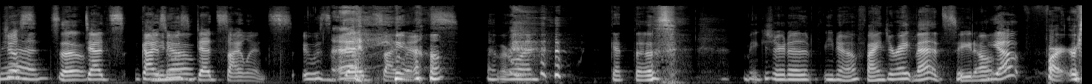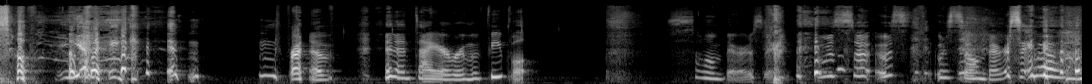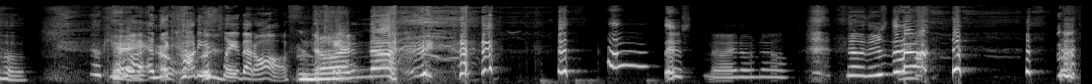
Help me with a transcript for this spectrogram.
man. Just so dead, guys. You it was dead silence. It was dead silence. everyone get those. Make sure to you know find your right meds so you don't Yep. fart yourself awake in, in front of an entire room of people. So embarrassing. It was so. It was. It was so embarrassing. Okay, Yeah, and like, oh. how do you play that off? No, I Can't. don't know. There's no, I don't know. No, there's no.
